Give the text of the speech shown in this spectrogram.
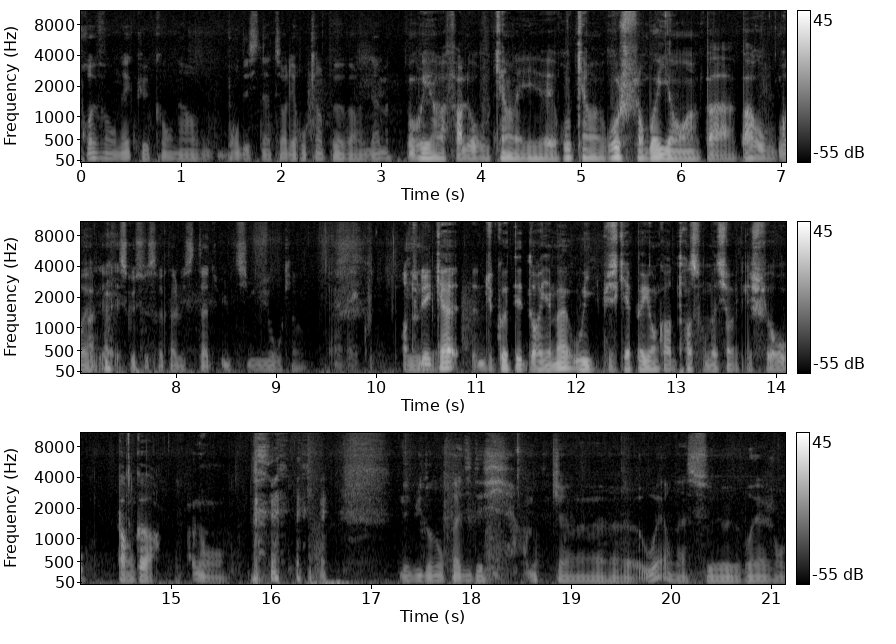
Preuve en est que quand on a un bon dessinateur, les rouquins peuvent avoir une âme. Oui, on va faire le rouquin, les euh, rouquin rouge flamboyant, hein, pas, pas roux. Ouais, est-ce que ce serait pas le stade ultime du rouquin? En Et, tous les cas, du côté de Toriyama, oui, puisqu'il n'y a pas eu encore de transformation avec les cheveux roux. Pas encore. Ah Non. ne lui donnons pas d'idée. Donc, euh, ouais, on a ce voyage en,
